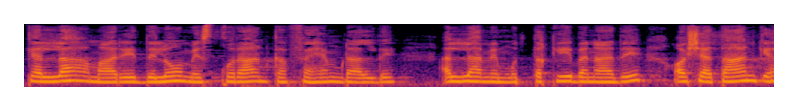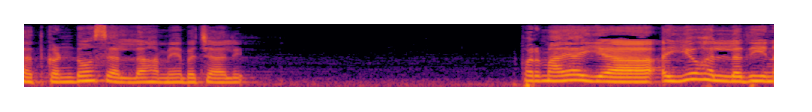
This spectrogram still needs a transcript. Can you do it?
کہ اللہ ہمارے دلوں میں اس قرآن کا فہم ڈال دے۔ اللہ ہمیں متقی بنا دے اور شیطان کے ہتھ کنڈوں سے اللہ ہمیں بچا لے۔ فرمایا، یا ایوہ الذین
